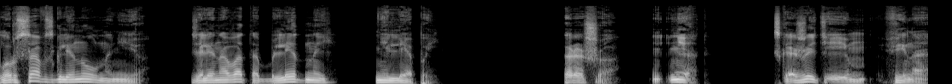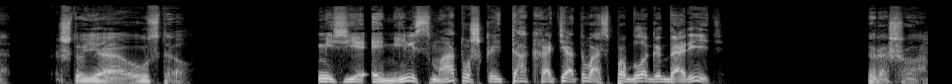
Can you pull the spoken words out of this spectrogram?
Лурса взглянул на нее, зеленовато-бледный, нелепый. «Хорошо. Нет. Скажите им, Фина, что я устал». «Месье Эмиль с матушкой так хотят вас поблагодарить». «Хорошо.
